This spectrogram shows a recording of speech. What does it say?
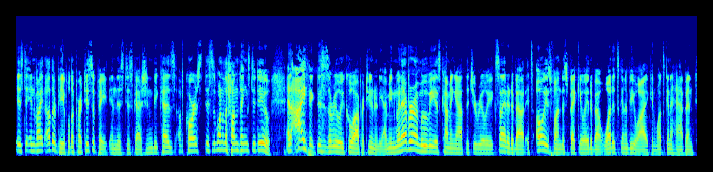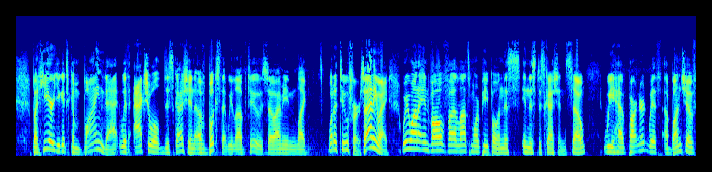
is to invite other people to participate in this discussion because, of course, this is one of the fun things to do. And I think this is a really cool opportunity. I mean, whenever a movie is coming out that you're really excited about, it's always fun to speculate about what it's going to be like and what's going to happen. But here you get to combine that with actual discussion of books that we love too. So, I mean, like, what a twofer. So anyway, we want to involve uh, lots more people in this in this discussion. So we have partnered with a bunch of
